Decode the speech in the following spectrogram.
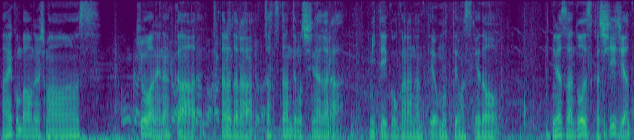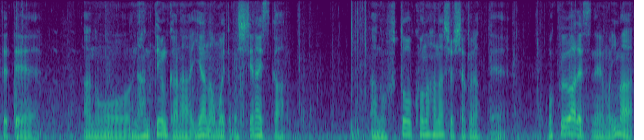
はい、こんばんは、お願いします。今日はね、なんか、だらだら雑談でもしながら見ていこうかななんて思ってますけど、皆さんどうですか ?CG やってて、あのー、なんていうんかな、嫌な思いとかしてないですか？あの、ふとこの話をしたくなって、僕はですね、もう今、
